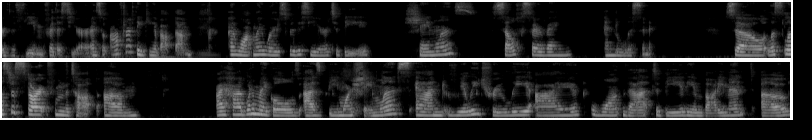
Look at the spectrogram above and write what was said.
or the theme for this year. And so after thinking about them, I want my words for this year to be shameless, self-serving, and listening. So let's let's just start from the top. Um, I had one of my goals as be more shameless and really truly I want that to be the embodiment of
